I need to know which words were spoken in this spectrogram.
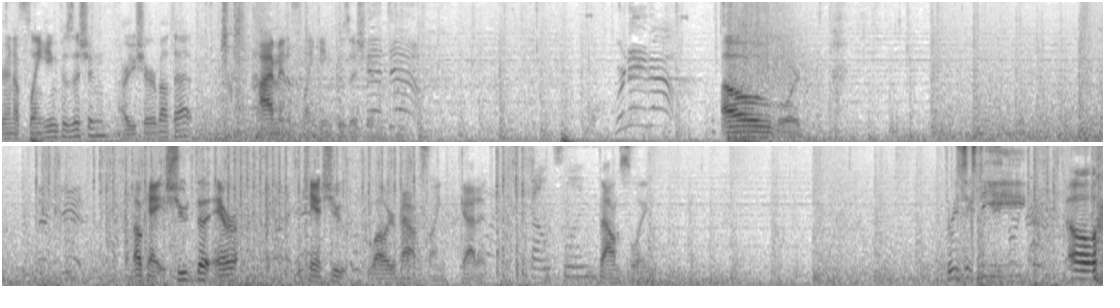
You're in a flanking position? Are you sure about that? I'm in a flanking position. Oh, Lord. Okay, shoot the arrow. You can't shoot while you're bouncing. Got it. Counseling. Bouncing. 360! Oh,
